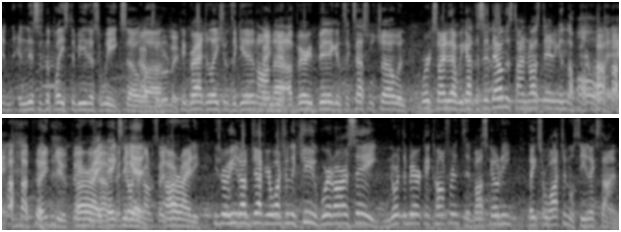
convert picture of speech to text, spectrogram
and, and, this is the place to be this week. So uh, congratulations again on a, a, very big and successful show, and we're excited that we got to sit down this time, not standing in the hallway. thank you, thank All right, you, thanks Enjoy again. All righty. He's Rohit, I'm Jeff, you're watching theCUBE. We're at RSA North America Conference in Moscone. Thanks for watching, we'll see you next time.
